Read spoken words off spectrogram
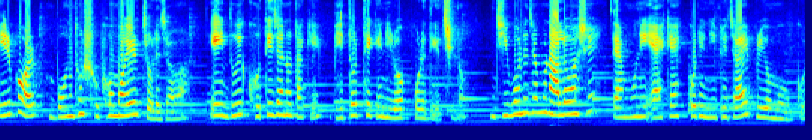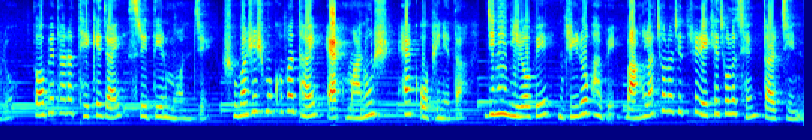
এরপর বন্ধু শুভময়ের চলে যাওয়া। এই দুই ক্ষতি যেন তাকে ভেতর থেকে নীরব করে দিয়েছিল। জীবনে যেমন আলো আসে, তেমনি এক এক করে নিভে যায় প্রিয় মুখগুলো। তবে তারা থেকে যায় স্মৃতির মঞ্চে। সুভাষিস মুখোপাধ্যায় এক মানুষ এক অভিনেতা যিনি নীরবে দৃঢ়ভাবে বাংলা চলচ্চিত্রে রেখে চলেছেন তার চিহ্ন।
